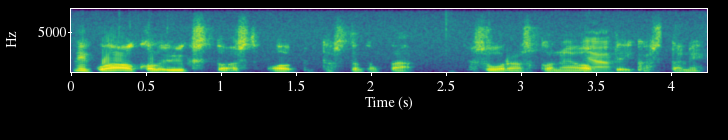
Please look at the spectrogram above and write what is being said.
niin kuin Aukol 11 tuosta tota, suurennuskoneen optiikasta, niin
